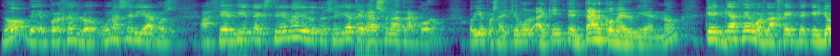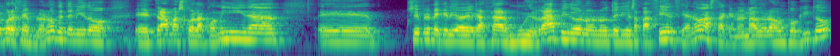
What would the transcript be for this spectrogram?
¿No? De, por ejemplo, una sería pues hacer dieta extrema y el otro sería pegarse un atracón. Oye, pues hay que, hay que intentar comer bien, ¿no? ¿Qué, qué hacemos la gente que yo, por ejemplo, ¿no? Que he tenido eh, traumas con la comida, eh, siempre me he querido adelgazar muy rápido, no, no he tenido esa paciencia, ¿no? Hasta que no he madurado un poquito.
